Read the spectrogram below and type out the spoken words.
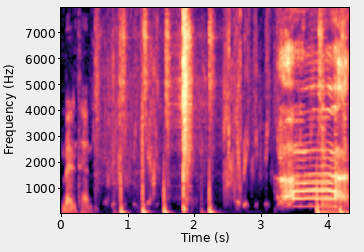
Meltem. Ah,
